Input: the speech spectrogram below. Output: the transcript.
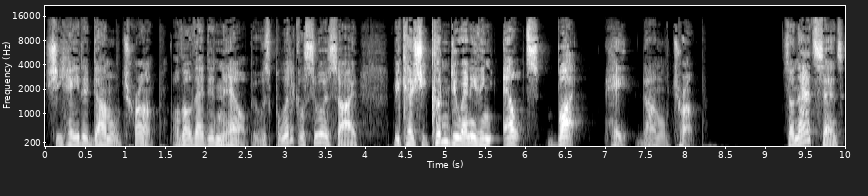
she hated Donald Trump, although that didn't help. It was political suicide because she couldn't do anything else but hate Donald Trump. So in that sense,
